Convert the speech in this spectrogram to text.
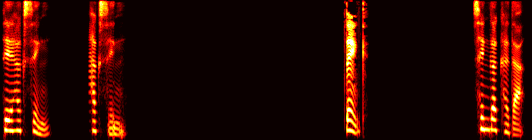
대학생, 학생, Think. 생각하다,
